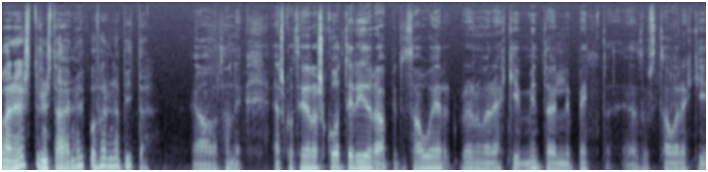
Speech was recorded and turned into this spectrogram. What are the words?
var hesturinn staðin upp og farin að býta Já, það var þannig. En sko þegar að skotir í þér að byrju, þá er raun og verið ekki myndavilni beint, eða þú veist, þá er ekki...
